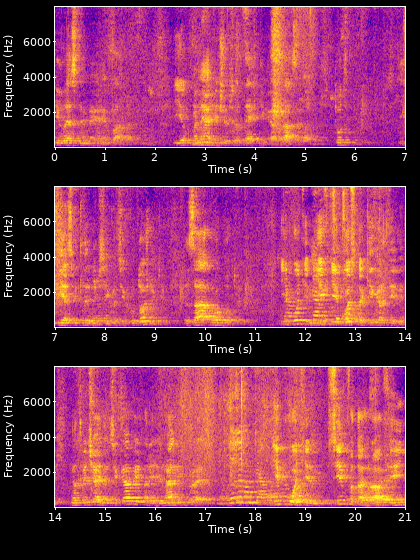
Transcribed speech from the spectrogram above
тілесними вадами. І от мене більше всього техніка вразила. Тут є світлини всіх оцих художників за роботою. І потім їхні ось такі картини. Надзвичайно цікавий оригінальний проєкт. І потім сім фотографій,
